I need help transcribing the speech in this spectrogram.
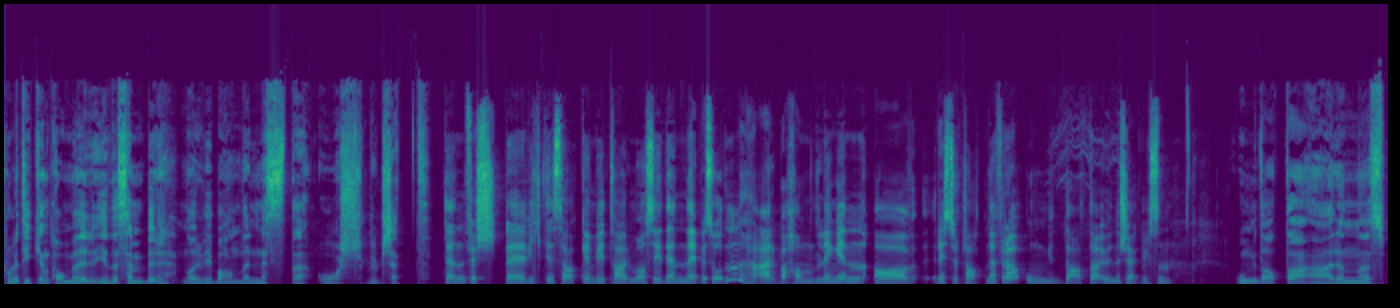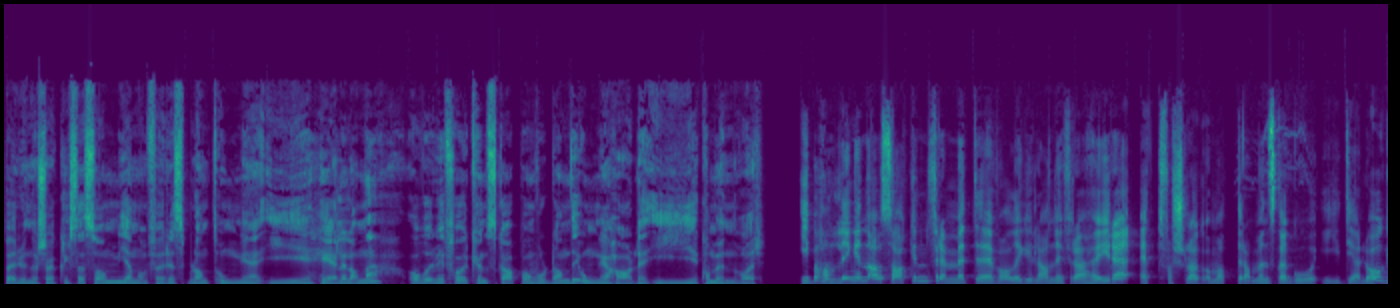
Politikken kommer i desember, når vi behandler neste års budsjett. Den første viktige saken vi tar med oss i denne episoden, er behandlingen av resultatene fra Ungdataundersøkelsen. Ungdata er en spørreundersøkelse som gjennomføres blant unge i hele landet, og hvor vi får kunnskap om hvordan de unge har det i kommunen vår. I behandlingen av saken fremmet Vali Gilani fra Høyre et forslag om at Drammen skal gå i dialog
